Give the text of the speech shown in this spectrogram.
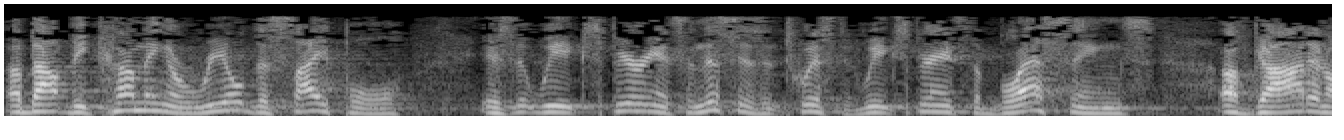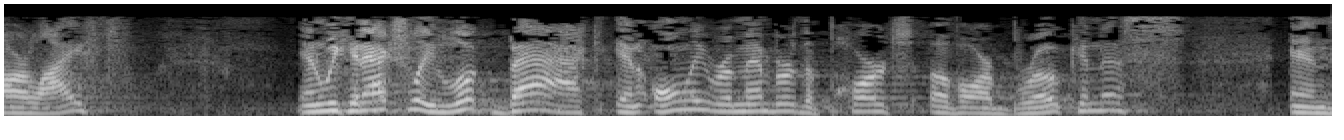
about becoming a real disciple is that we experience, and this isn't twisted, we experience the blessings of God in our life. And we can actually look back and only remember the parts of our brokenness and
